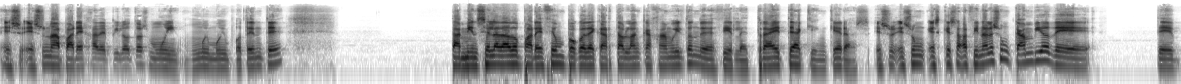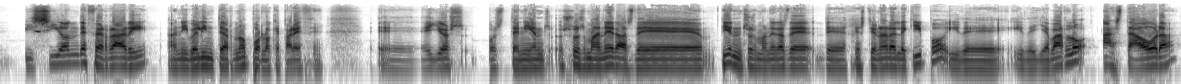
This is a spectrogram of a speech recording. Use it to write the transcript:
es, es, una pareja de pilotos muy, muy, muy potente. También se le ha dado, parece, un poco de carta blanca a Hamilton de decirle, tráete a quien quieras. Es, es, un, es que al final es un cambio de, visión de Ferrari a nivel interno, por lo que parece. Eh, ellos pues tenían sus maneras de. tienen sus maneras de, gestionar el equipo y de, y de, llevarlo hasta ahora.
